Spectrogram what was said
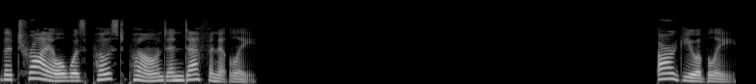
The trial was postponed indefinitely. Arguably.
